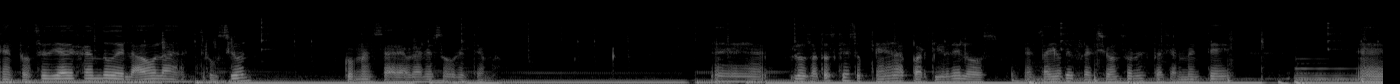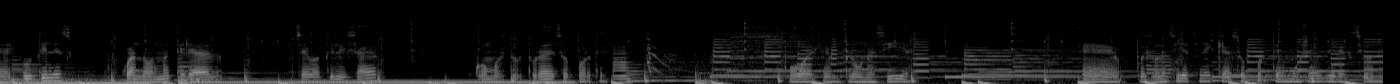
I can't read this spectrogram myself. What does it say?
Entonces ya dejando de lado la introducción, comenzaré a hablarles sobre el tema. Eh, los datos que se obtienen a partir de los ensayos de flexión son especialmente eh, útiles cuando un material se va a utilizar como estructura de soporte. Por ejemplo, una silla. Eh, pues una silla tiene que dar soporte en muchas direcciones,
